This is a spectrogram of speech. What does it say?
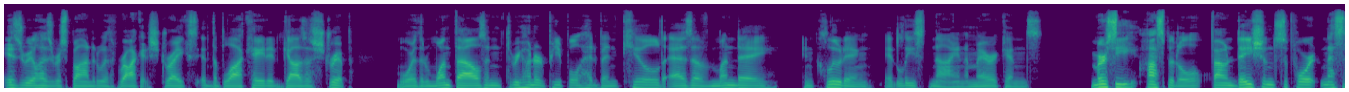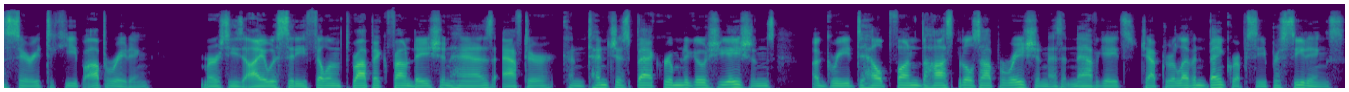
Israel has responded with rocket strikes in the blockaded Gaza Strip. More than 1,300 people had been killed as of Monday, including at least nine Americans. Mercy Hospital Foundation support necessary to keep operating. Mercy's Iowa City Philanthropic Foundation has, after contentious backroom negotiations, agreed to help fund the hospital's operation as it navigates Chapter 11 bankruptcy proceedings.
